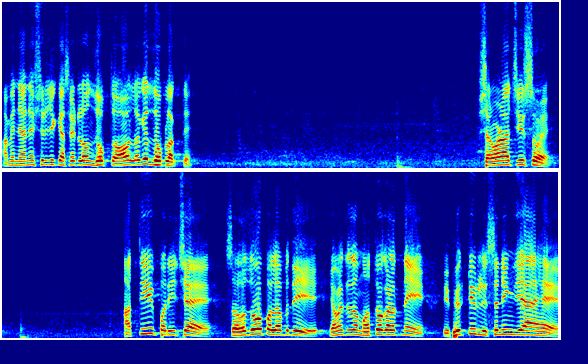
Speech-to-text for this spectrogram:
आम्ही ज्ञानेश्वरीची कॅसेट लावून झोपतो. अहो लगेच झोप लागते. श्रवणाची सोय. अति परिचय सहजोपलब्धी यामुळे त्याचं महत्त्व कळत नाही. इफेक्टिव्ह लिसनिंग जे आहे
